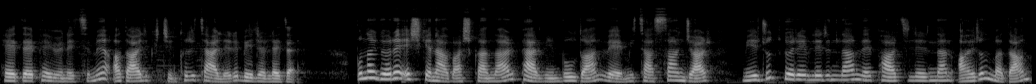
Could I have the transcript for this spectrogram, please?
HDP yönetimi adaylık için kriterleri belirledi. Buna göre eş genel başkanlar Pervin Buldan ve Mithat Sancar mevcut görevlerinden ve partilerinden ayrılmadan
